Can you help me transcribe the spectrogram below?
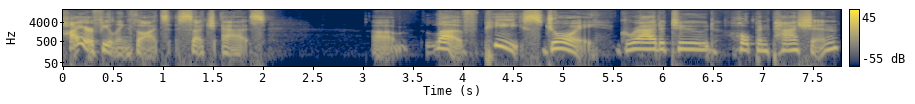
higher feeling thoughts such as um, love, peace, joy, gratitude, hope, and passion,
